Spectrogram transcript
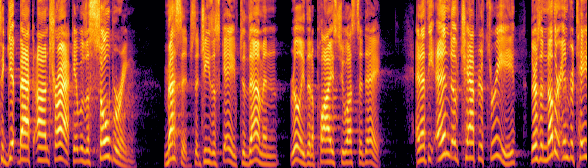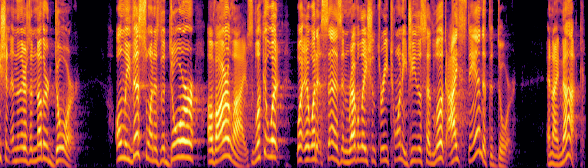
to get back on track. It was a sobering message that Jesus gave to them and really that applies to us today. And at the end of chapter 3, there's another invitation and then there's another door. Only this one is the door of our lives. Look at what what, what it says in Revelation 3:20. Jesus said, "Look, I stand at the door and I knock.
